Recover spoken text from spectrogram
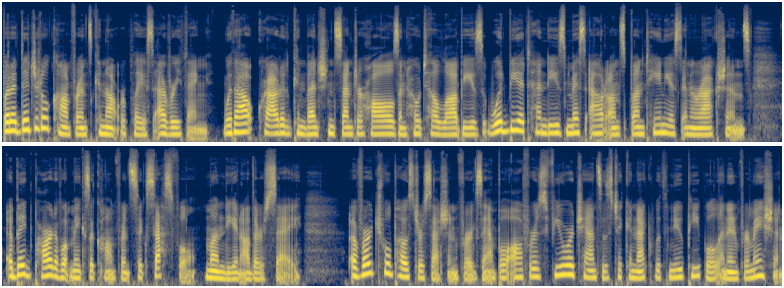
But a digital conference cannot replace everything. Without crowded convention center halls and hotel lobbies, would be attendees miss out on spontaneous interactions, a big part of what makes a conference successful, Mundy and others say. A virtual poster session, for example, offers fewer chances to connect with new people and information.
